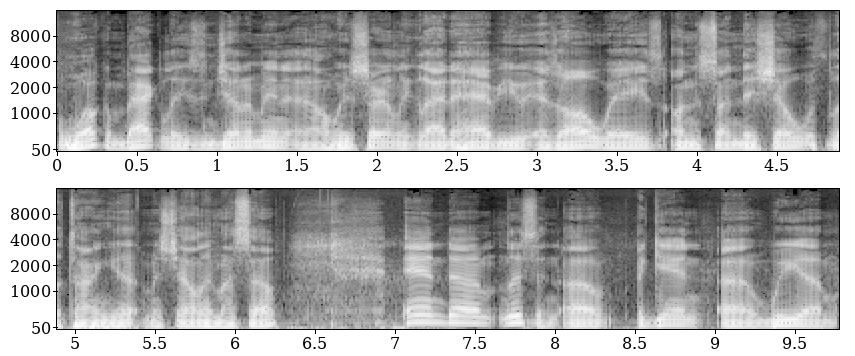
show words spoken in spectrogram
Welcome back, ladies and gentlemen. Uh, we're certainly glad to have you, as always, on the Sunday show with LaTonya, Mechelle, and myself. And um, listen, uh, again, uh, we um,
